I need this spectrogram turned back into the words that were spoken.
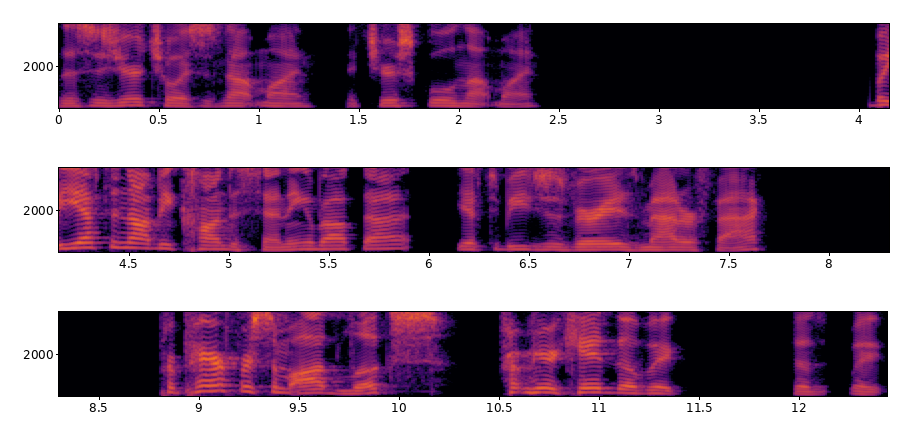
This is your choice. It's not mine. It's your school, not mine. But you have to not be condescending about that. You have to be just very as matter of fact. Prepare for some odd looks from your kid. They'll be, does wait,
